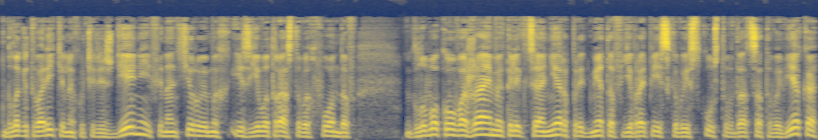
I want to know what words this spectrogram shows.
благотворительных учреждений, финансируемых из его трастовых фондов, глубоко уважаемый коллекционер предметов европейского искусства XX века,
